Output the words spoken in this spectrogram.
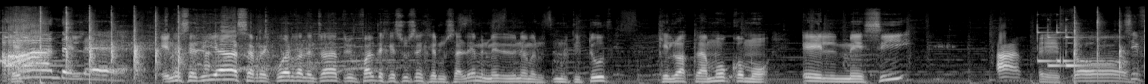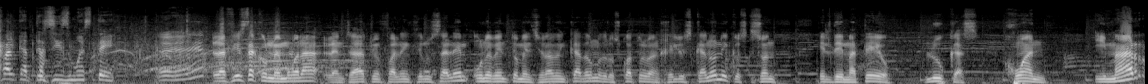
¡Ándele! En ese día se recuerda la entrada triunfal de Jesús en Jerusalén en medio de una multitud que lo aclamó como el Mesí. Ah. Eso. Sí fue al catecismo este. ¿Eh? La fiesta conmemora la entrada triunfal en Jerusalén, un evento mencionado en cada uno de los cuatro evangelios canónicos, que son el de Mateo, Lucas, Juan y Mar.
